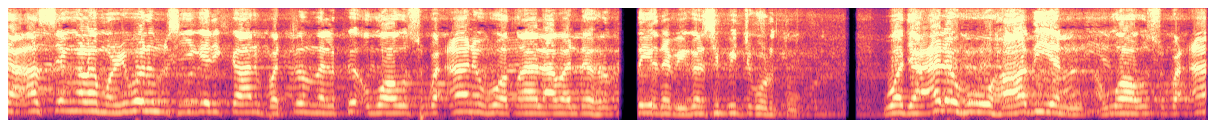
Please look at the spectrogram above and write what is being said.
രഹസ്യങ്ങളെ മുഴുവനും സ്വീകരിക്കാൻ പറ്റുന്ന നിലയ്ക്ക് അള്ളാഹു സുബ്ഹാനഹു വതആല അവന്റെ ഹൃദയത്തെ വികസിപ്പിച്ചു കൊടുത്തു. അള്ളാഹു വതആല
